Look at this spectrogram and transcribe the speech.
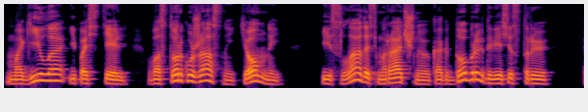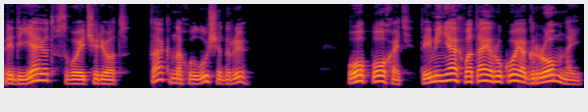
Могила и постель, восторг ужасный, темный, и сладость мрачную, как добрых две сестры, предъявят в свой черед, так на хулу щедры. О, похоть, ты меня хватай рукой огромной,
